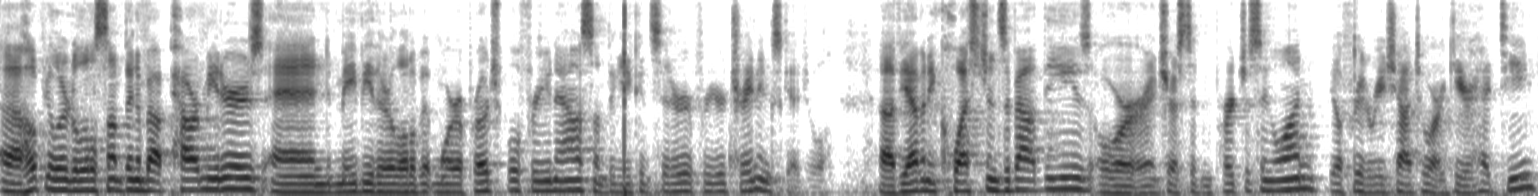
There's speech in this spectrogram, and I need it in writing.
I uh, hope you learned a little something about power meters and maybe they're a little bit more approachable for you now, something you consider for your training schedule. Uh, if you have any questions about these or are interested in purchasing one, feel free to reach out to our Gearhead team.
